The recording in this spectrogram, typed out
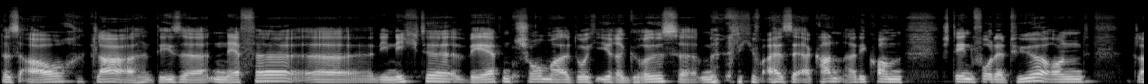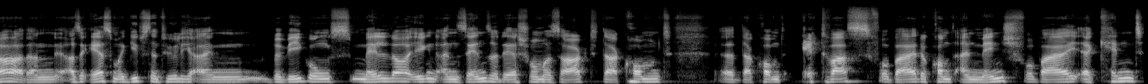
dass auch klar diese Neffe, äh, die Nichte werden schon mal durch ihre Größe möglicherweise erkannt. Ne? Die kommen, stehen vor der Tür und Klar, dann, also erstmal gibt's natürlich einen Bewegungsmelder, irgendeinen Sensor, der schon mal sagt, da kommt da kommt etwas vorbei, da kommt ein Mensch vorbei, erkennt,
